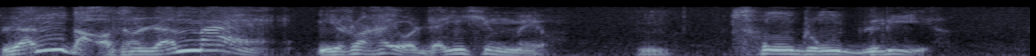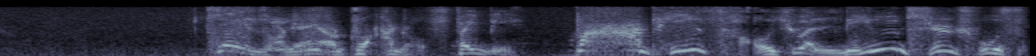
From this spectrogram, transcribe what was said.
人倒腾、人脉，你说还有人性没有？嗯，从中渔利呀！这种人要抓住，非得扒皮草卷、凌迟处死，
